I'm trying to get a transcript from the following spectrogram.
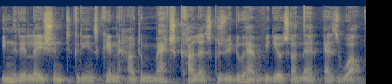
in relation to green screen and how to match colors because we do have videos on that as well.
